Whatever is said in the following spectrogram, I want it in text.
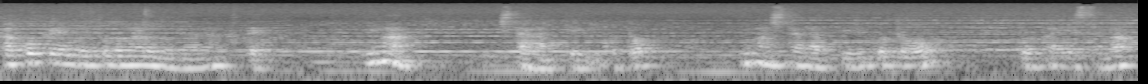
過去形でとどまるのではなくて今従っていること今従っていることをどうかイエス様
